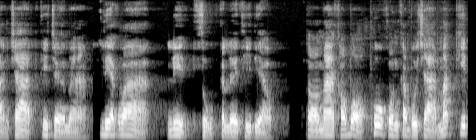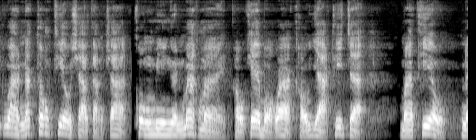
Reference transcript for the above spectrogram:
ต่างชาติที่เจอมา เรียกว่ารีดสูบกันเลยทีเดียว ต่อมาเขาบอกผู้คนกัมพูชามักคิดว่านักท่องเที่ยวชาวต่างชาติ คงมีเงินมากมาย เขาแค่บอกว่าเขาอยากที่จะมาเที่ยว ใน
